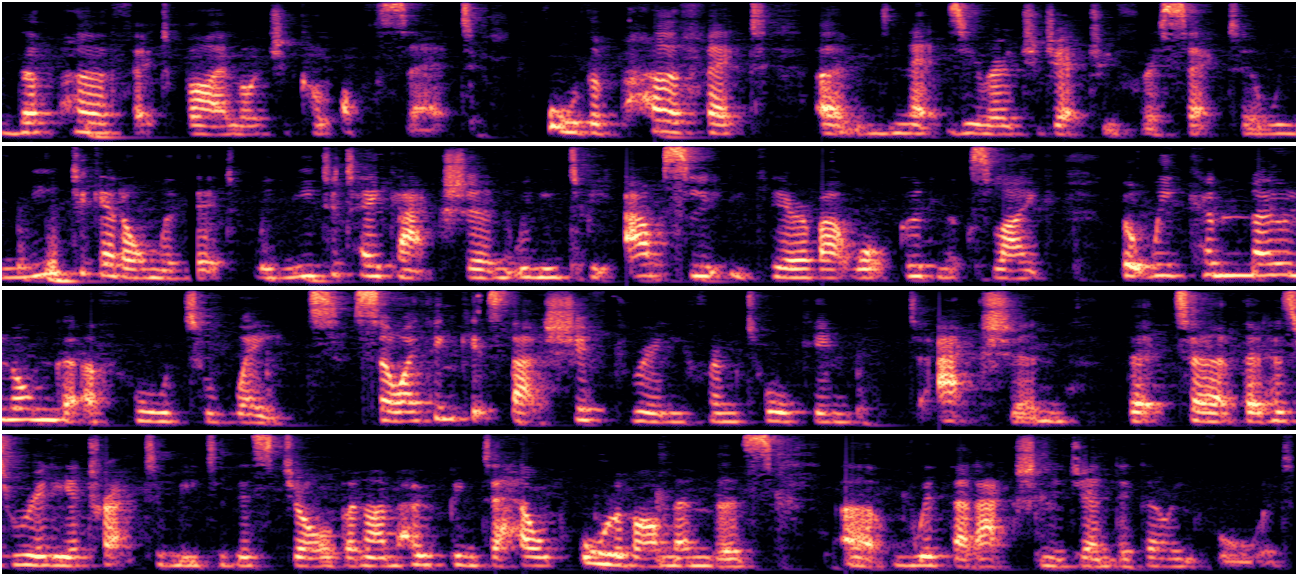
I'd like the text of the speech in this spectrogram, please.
the perfect biological offset or the perfect net zero trajectory for a sector. We need to get on with it. We need to take action. We need to be absolutely clear about what good looks like, but we can no longer afford to wait. So I think it's that shift really from talking to action that uh, that has really attracted me to this job, and I'm hoping to help all of our members uh, with that action agenda going forward.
